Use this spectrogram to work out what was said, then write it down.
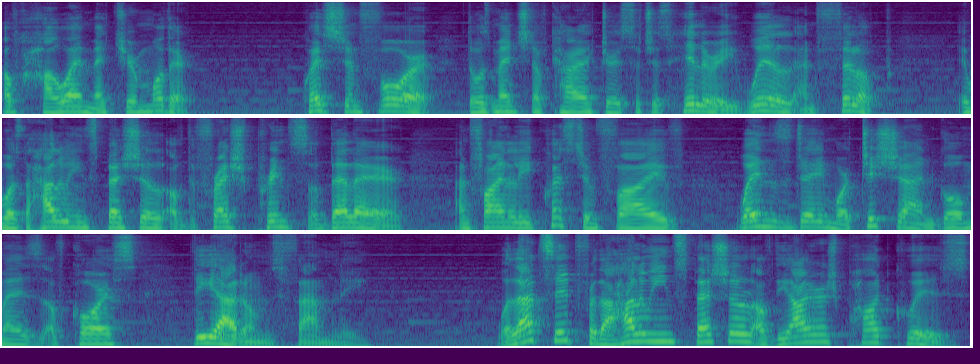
of How I Met Your Mother. Question 4, there was mention of characters such as Hilary, Will, and Philip. It was the Halloween special of The Fresh Prince of Bel Air. And finally, question 5, Wednesday, Morticia and Gomez, of course, the Addams family. Well, that's it for the Halloween special of the Irish Pod Quiz.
